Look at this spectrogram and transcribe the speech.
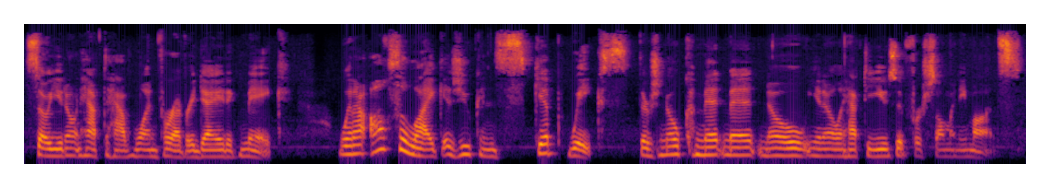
So you don't have to have one for every day to make. What I also like is you can skip weeks. There's no commitment, no, you know, I have to use it for so many months.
